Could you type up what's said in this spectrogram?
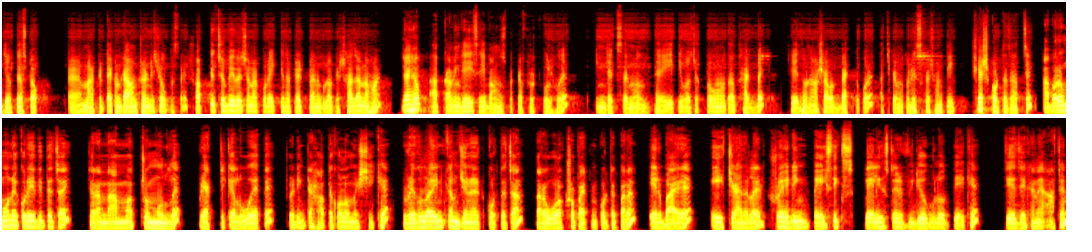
যেহেতু স্টক মার্কেটটা এখন ডাউন ট্রেন্ডে চলতেছে। সব কিছু বিবেচনা করে কিন্তু ট্রেড প্ল্যানগুলোকে সাজানো হয়। যাই হোক আপকামিং ডেইস এই বাউন্স ব্যাকটা ফ্রুটফুল হয়ে ইন্ডেক্সের মধ্যে ইতিবাচক প্রবণতা থাকবে, সেই ধরনের আশাবাদ ব্যক্ত করে আজকের মতো ডিসকাশনটি শেষ করতে চাচ্ছি আবারও মনে করিয়ে দিতে চাই, যারা নামমাত্র মূল্যে প্র্যাকটিক্যাল ওয়েতে ট্রেডিংটা হাতে কলমে শিখে রেগুলার ইনকাম জেনারেট করতে চান, তারা ওয়ার্কশপ অ্যাটেন্ড করতে পারেন। এর বাইরে এই চ্যানেলের ট্রেডিং বেসিক্স প্লেলিস্টের ভিডিওগুলো দেখে যে যেখানে আছেন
